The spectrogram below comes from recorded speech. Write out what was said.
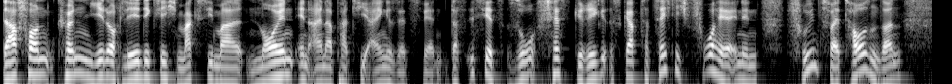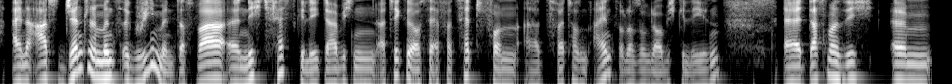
Davon können jedoch lediglich maximal neun in einer Partie eingesetzt werden. Das ist jetzt so fest geregelt. Es gab tatsächlich vorher in den frühen 2000ern eine Art Gentleman's Agreement. Das war äh, nicht festgelegt. Da habe ich einen Artikel aus der FAZ von äh, 2001 oder so, glaube ich, gelesen, äh, dass man sich, ähm,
